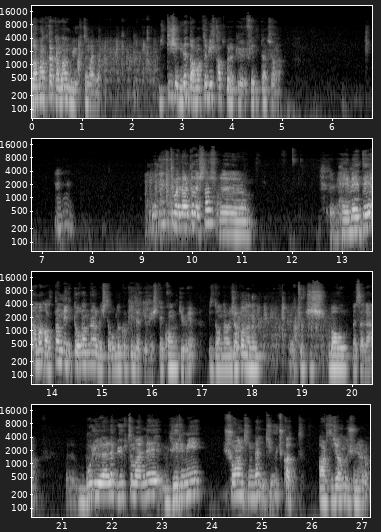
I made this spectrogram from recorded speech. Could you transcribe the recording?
damakta kalan büyük ihtimalle. Ciddi şekilde damakta bir tat bırakıyor üfledikten sonra. Hı. Bu büyük ihtimalle arkadaşlar e, HMD ama alttan delikli olanlarla işte Oblak Killer gibi işte Kong gibi biz de onlara Japona'nın e, Turkish Bowl mesela e, bu ürünlerle büyük ihtimalle verimi şu ankinden 2-3 kat artacağını düşünüyorum.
